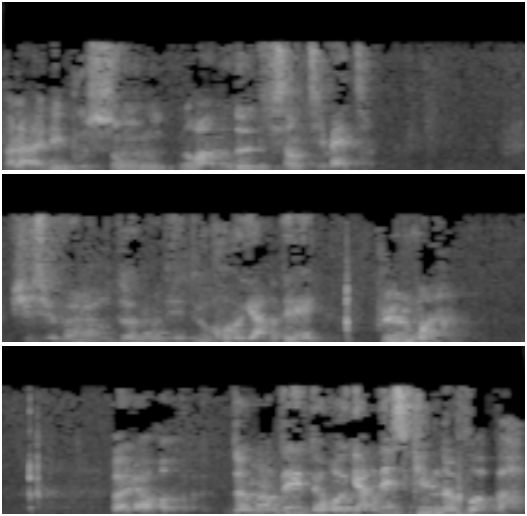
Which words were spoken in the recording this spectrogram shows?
Voilà, les pousses sont grandes de 10 cm. Jésus va leur demander de regarder plus loin. Va leur demander de regarder ce qu'ils ne voient pas.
